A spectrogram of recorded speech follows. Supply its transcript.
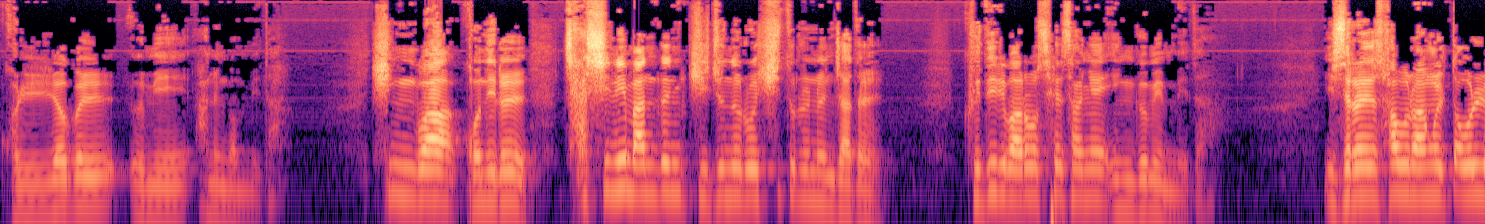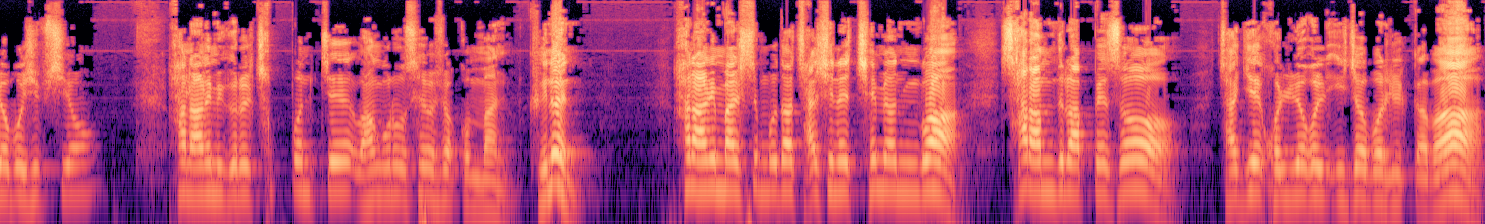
권력을 의미하는 겁니다. 힘과 권위를 자신이 만든 기준으로 휘두르는 자들, 그들이 바로 세상의 임금입니다. 이스라엘 사울왕을 떠올려 보십시오. 하나님이 그를 첫 번째 왕으로 세우셨건만 그는 하나님 말씀보다 자신의 체면과 사람들 앞에서 자기의 권력을 잊어버릴까봐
